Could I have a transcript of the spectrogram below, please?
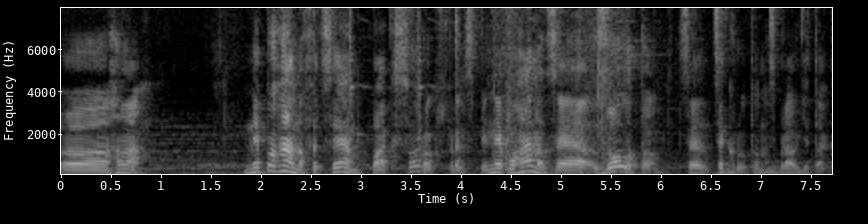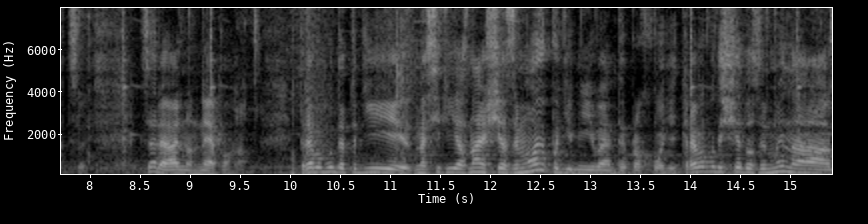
Ага. Непогано ФЦМ, пак 40, в принципі, непогано, це золото. Це, це круто, насправді так. Це, це реально непогано. Треба буде тоді, наскільки я знаю, ще зимою подібні івенти проходять. Треба буде ще до зими на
